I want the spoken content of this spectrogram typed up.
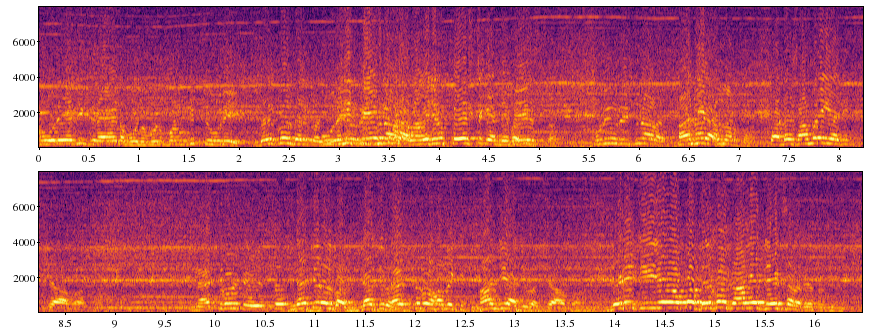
ਹੋ ਰਿਹਾ ਜੀ ਗ੍ਰੈਂਡ ਹੁਣ ਹੁਣ ਬਣੂਗੀ ਪਿਊਰੀ। ਬਿਲਕੁਲ ਬਿਲਕੁਲ ਪੂਰੀ ਜੀ ਪੇਸਟ original। ਬਣਾਵਾਂਗੇ ਜਿਹਨੂੰ ਪੇਸਟ ਕਹਿੰਦੇ ਭਾਜੀ। ਟੇਸਟ ਪੂਰੀ ਓਰੀਜਨਲ ਹਾਂਜੀ ਕਲਰ ਤੋਂ। ਤੁਹਾਡੇ ਸਾਹਮਣੇ ਹੀ ਆ ਜੀ। ਕੀ ਬਾਤ ਨੈਚੁਰਲ ਟੇਸਟ ਨੈਚੁਰਲ ਭਾਜੀ ਨੈਚੁਰਲ ਨੈਚੁਰਲ ਹਵੇ ਕੀਤੀ ਹਾਂਜੀ ਹਾਂਜੀ ਬਸ ਕੀ ਬਾਤ ਜਿਹੜੀ ਚੀਜ਼ ਹੈ ਉਹ ਆਪਾਂ ਬਿਲਕੁਲ ਖਾਂਗੇ ਦੇਖ ਸਕਦੇ ਹੋ ਤੁਸੀਂ।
